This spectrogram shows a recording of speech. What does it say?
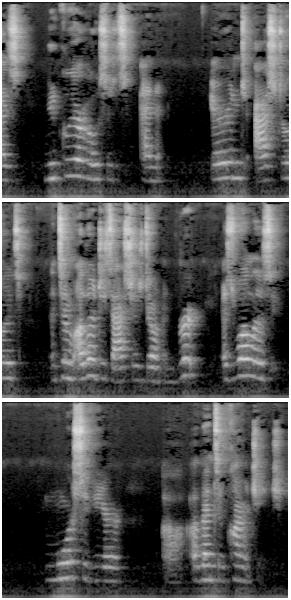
as nuclear hosts and errant asteroids and some other disasters don't invert, as well as more severe uh, events of climate change.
